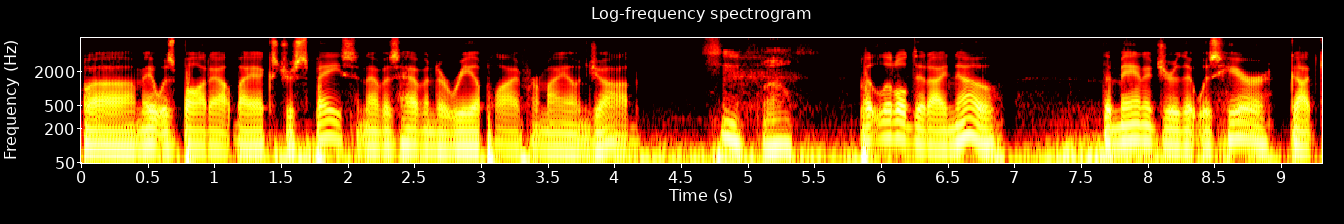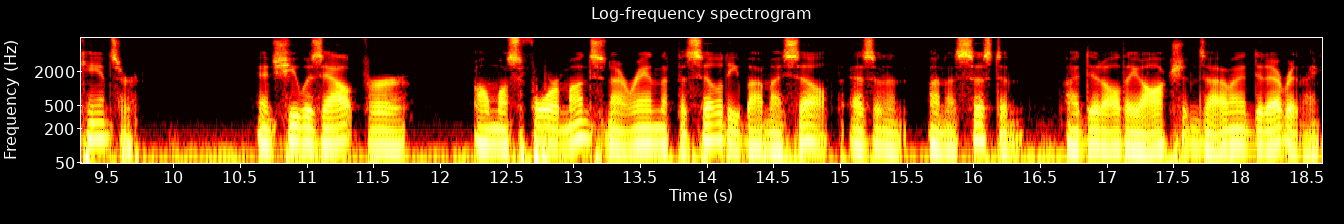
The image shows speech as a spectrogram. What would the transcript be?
um, it was bought out by Extra Space, and I was having to reapply for my own job. Hmm, well, But little did I know, the manager that was here got cancer. And she was out for almost four months, and I ran the facility by myself as an, an assistant. I did all the auctions, I, mean, I did everything.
